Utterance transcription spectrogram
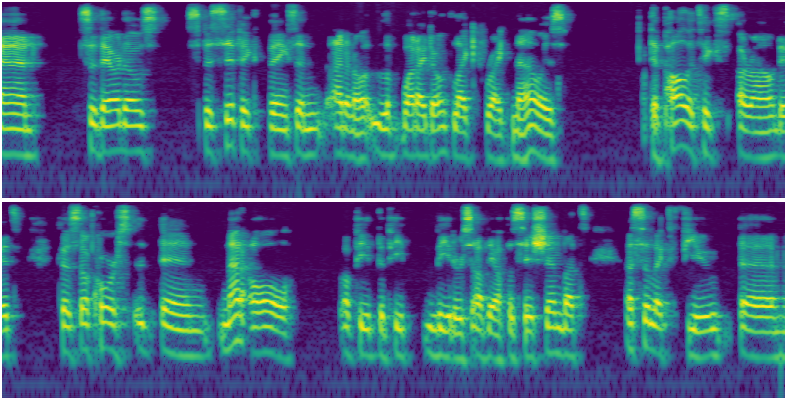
and so there are those specific things. And I don't know what I don't like right now is the politics around it, because of course, in not all of the leaders of the opposition, but a select few uh,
